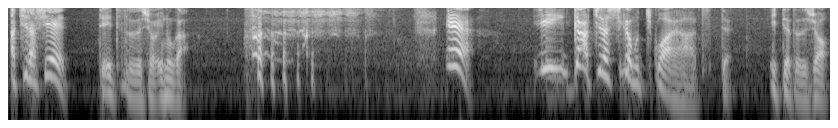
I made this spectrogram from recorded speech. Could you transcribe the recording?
あちらしえって言ってたでしょ犬が ええいいかあちらしかむっち怖いはっつって言ってたでしょ。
